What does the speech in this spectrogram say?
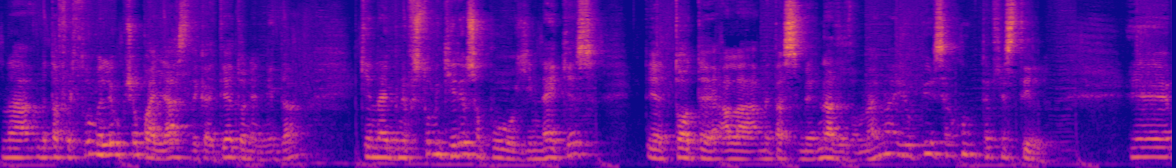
να μεταφερθούμε λίγο πιο παλιά στη δεκαετία του 90 και να εμπνευστούμε κυρίως από γυναίκες ε, τότε, αλλά με τα σημερινά δεδομένα, οι οποίες έχουν τέτοια στυλ. Ε,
